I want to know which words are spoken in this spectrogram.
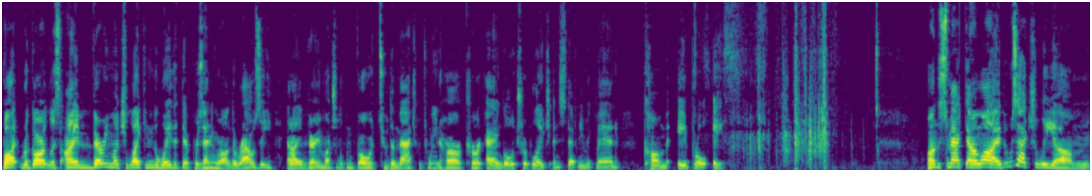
But regardless, I'm very much liking the way that they're presenting Ronda Rousey, and I am very much looking forward to the match between her, Kurt Angle, Triple H, and Stephanie McMahon come April 8th. On the SmackDown Live, it was actually um,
